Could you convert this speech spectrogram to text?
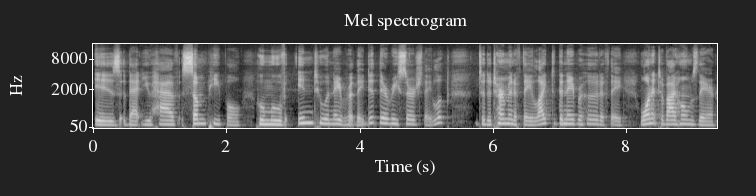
is that you have some people who move into a neighborhood. They did their research. They looked to determine if they liked the neighborhood, if they wanted to buy homes there.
